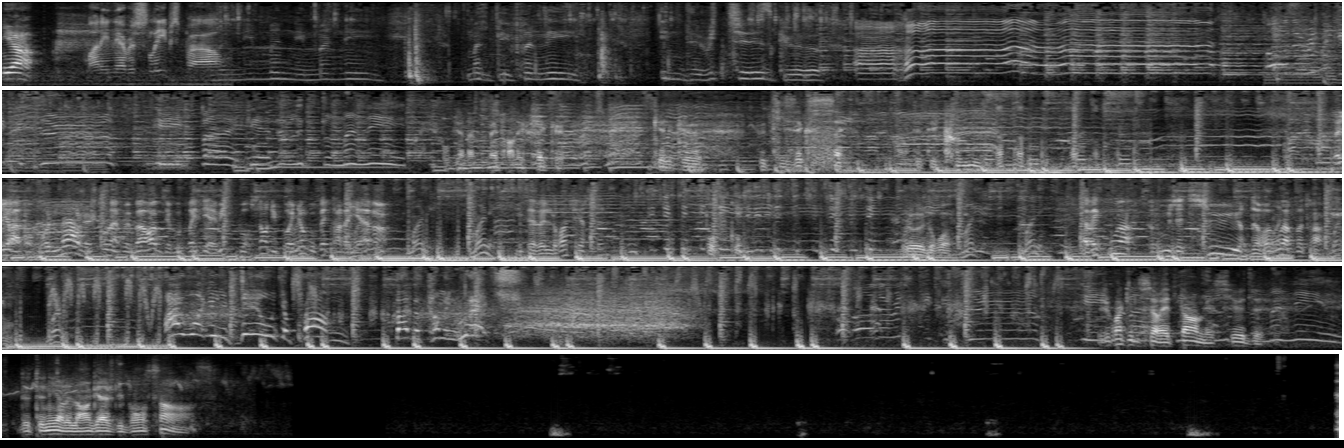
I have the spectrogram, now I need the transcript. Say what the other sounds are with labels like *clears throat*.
Yeah. Money never sleeps, pal. Money, money, money. Must be funny in the richest girl. Uh-huh. Oh, the richest girl. If I get a little money. Il faut bien admettre en effet que quelques petits excès ont été commis. *laughs* D'ailleurs, à propos de marge, je trouve un peu baroque de vous prêter à 8% du pognon que vous faites travailler à 20. Ils avaient le droit de faire ça Pourquoi Le droit. Avec moi, vous êtes sûr de revoir votre argent. I want you to deal with your problems by becoming rich. Je crois qu'il serait temps, messieurs, de, de tenir le langage du bon sens.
